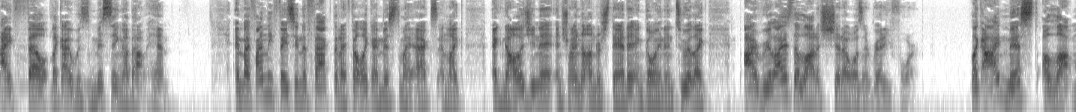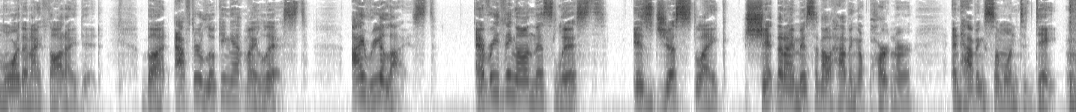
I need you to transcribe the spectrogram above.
I felt like I was missing about him. And by finally facing the fact that I felt like I missed my ex and like acknowledging it and trying to understand it and going into it, like, I realized a lot of shit I wasn't ready for. Like, I missed a lot more than I thought I did. But after looking at my list, I realized everything on this list is just like shit that I miss about having a partner and having someone to date. like,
